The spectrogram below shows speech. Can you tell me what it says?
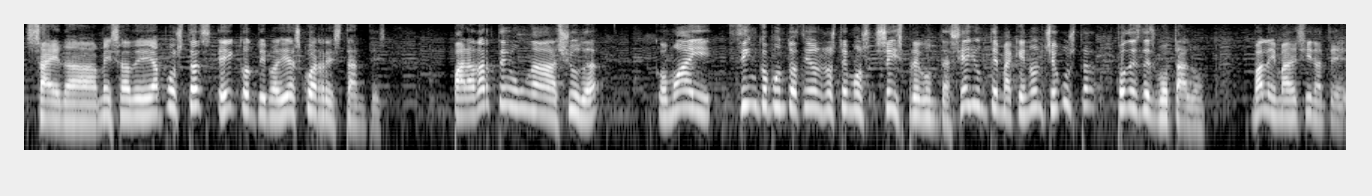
sae da mesa de apostas e continuarías coas restantes. Para darte unha axuda, como hai cinco puntuacións, nos temos seis preguntas. Se hai un tema que non che gusta, podes desbotalo. Vale, imagínate,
